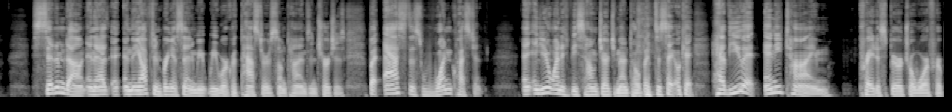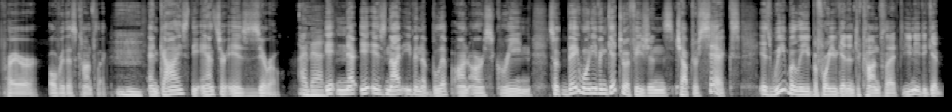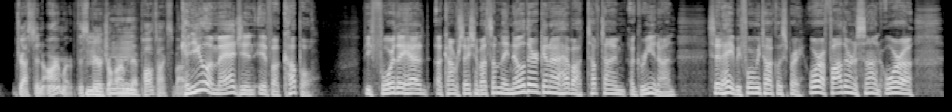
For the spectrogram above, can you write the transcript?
sit them down, and as and they often bring us in. We we work with pastors sometimes in churches, but ask this one question, and, and you don't want it to be sound judgmental, but to say, okay, have you at any time prayed a spiritual warfare prayer over this conflict? Mm-hmm. And guys, the answer is zero. I mm-hmm. bet. It ne- it is not even a blip on our screen. So they won't even get to Ephesians chapter 6 is we believe before you get into conflict you need to get dressed in armor, the spiritual armor mm-hmm. that Paul talks about. Can you imagine if a couple, before they had a conversation about something they know they're going to have a tough time agreeing on, said, "Hey, before we talk, let's pray," or a father and a son, or a,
